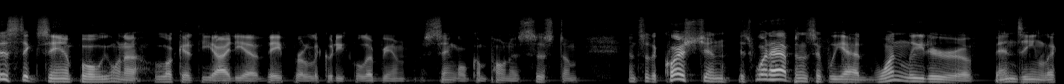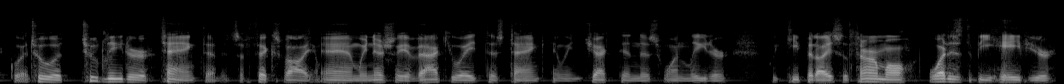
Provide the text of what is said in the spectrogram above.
This example, we want to look at the idea of vapor-liquid equilibrium, a single component system. And so the question is what happens if we add one liter of benzene liquid to a two liter tank that is a fixed volume and we initially evacuate this tank and we inject in this one liter we keep it isothermal, what is the behavior,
